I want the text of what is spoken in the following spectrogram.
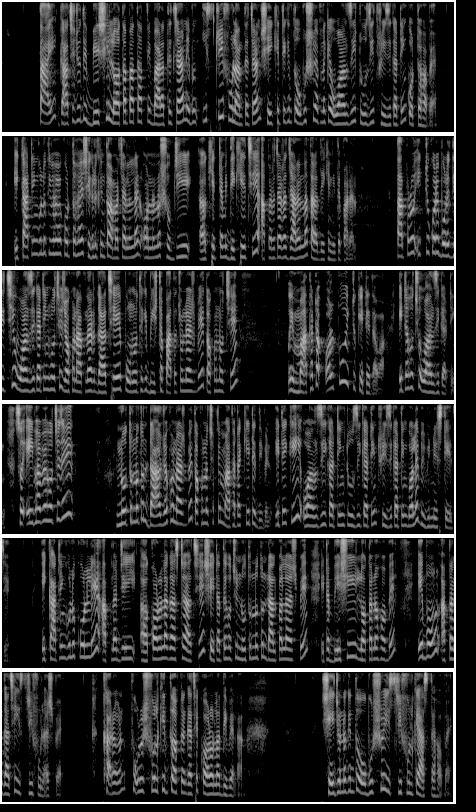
তাই গাছে যদি বেশি লতা পাতা আপনি বাড়াতে চান এবং স্ত্রী ফুল আনতে চান, সেই ক্ষেত্রে কিন্তু অবশ্যই আপনাকে one G two G three G cutting করতে হবে। এই কাটিংগুলো কীভাবে করতে হয় সেগুলো কিন্তু আমার চ্যানেলের অন্যান্য সবজি ক্ষেত্রে আমি দেখিয়েছি। আপনারা যারা জানেন না, তারা দেখে নিতে পারেন। তারপরেও একটু করে বলে দিচ্ছি ওয়ান জি কাটিং হচ্ছে যখন আপনার গাছে পনেরো থেকে বিশটা পাতা চলে আসবে, তখন হচ্ছে ওই মাথাটা অল্প একটু কেটে দেওয়া। এটা হচ্ছে ওয়ান জি কাটিং সো এইভাবে হচ্ছে যে নতুন নতুন ডাল যখন আসবে, তখন হচ্ছে আপনি মাথাটা কেটে দেবেন। এটাকেই one G cutting two G cutting three G cutting বলে বিভিন্ন স্টেজে এই কাটিংগুলো করলে আপনার যেই করলা গাছটা আছে, সেটাতে হচ্ছে নতুন নতুন ডালপালা আসবে, এটা বেশি লতানো হবে এবং আপনার গাছে স্ত্রী ফুল আসবে। কারণ পুরুষ ফুল কিন্তু আপনার গাছে করলা দিবে না। সেই জন্য কিন্তু অবশ্যই স্ত্রী ফুলকে আসতে হবে।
